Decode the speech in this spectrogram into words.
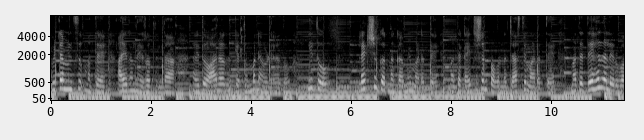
ವಿಟಮಿನ್ಸ್ ಮತ್ತು ಐರನ್ ಇರೋದ್ರಿಂದ ಇದು ಆರೋಗ್ಯಕ್ಕೆ ತುಂಬಾ ಒಳ್ಳೆಯದು. ಇದು ಬ್ಲಡ್ ಶುಗರ್ನ ಕಮ್ಮಿ ಮಾಡುತ್ತೆ, ಮತ್ತು ಡೈಜೆಷನ್ ಪವರ್ನ ಜಾಸ್ತಿ ಮಾಡುತ್ತೆ, ಮತ್ತು ದೇಹದಲ್ಲಿರುವ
